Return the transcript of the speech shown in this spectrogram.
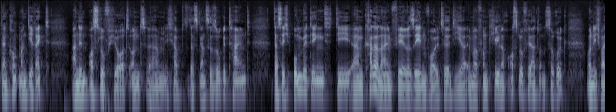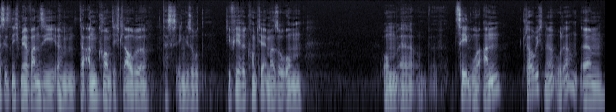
Dann kommt man direkt an den Oslofjord und ähm, ich habe das Ganze so getimt, dass ich unbedingt die ähm, Colorline-Fähre sehen wollte, die ja immer von Kiel nach Oslo fährt und zurück. Und ich weiß jetzt nicht mehr, wann sie ähm, da ankommt. Ich glaube, das ist irgendwie so, die Fähre kommt ja immer so um um, äh, um 10 Uhr an, glaube ich, ne, oder? Ähm,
